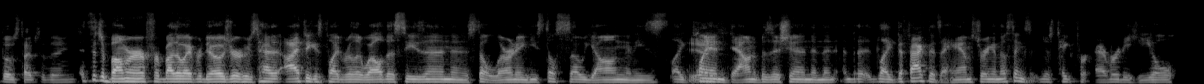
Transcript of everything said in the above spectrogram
those types of things. It's such a bummer for, by the way, for Dozier, who's had I think has played really well this season and is still learning. He's still so young and he's like He playing down a position, and then the, like the fact that it's a hamstring and those things just take forever to heal.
